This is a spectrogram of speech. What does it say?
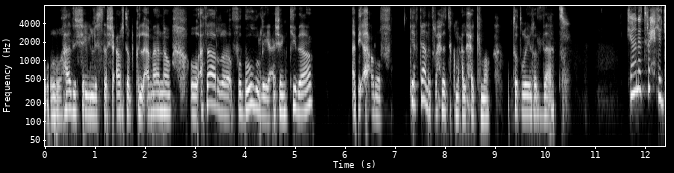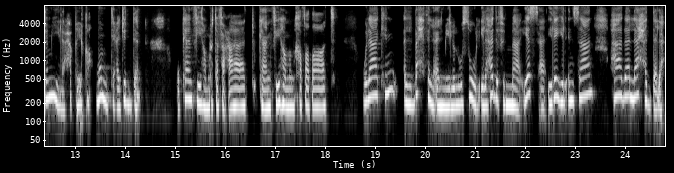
وهذا الشيء اللي استشعرته بكل أمانة وأثار فضولي. عشان كذا أبي أعرف كيف كانت رحلتك مع الحكمة وتطوير الذات؟ كانت رحلة جميلة حقيقة ممتعة جدا. وكان فيها مرتفعات وكان فيها منخفضات. ولكن البحث العلمي للوصول إلى هدف ما يسعى إليه الإنسان هذا لا حد له.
